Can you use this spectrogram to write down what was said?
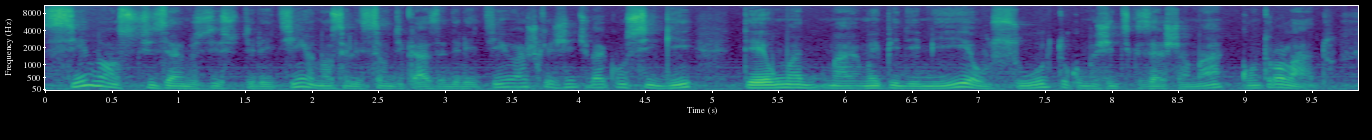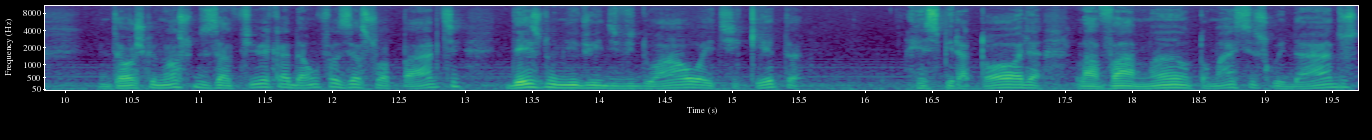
Se nós fizermos isso direitinho, a nossa lição de casa direitinho, eu acho que a gente vai conseguir ter uma, uma, uma epidemia, um surto, como a gente quiser chamar, controlado. Então, acho que o nosso desafio é cada um fazer a sua parte, desde o nível individual, a etiqueta respiratória, lavar a mão, tomar esses cuidados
